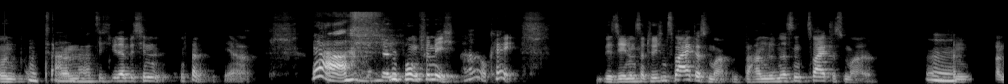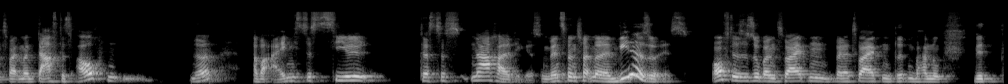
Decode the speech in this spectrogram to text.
Und, und dann, dann, hat sich wieder ein bisschen. Ja. Ja. Das ist ein Punkt für mich. Ah, okay. Wir sehen uns natürlich ein zweites Mal und behandeln das ein zweites Mal. Mhm. Dann, beim zweiten Mal darf das auch, ne? aber eigentlich ist das Ziel, dass das nachhaltig ist. Und wenn es beim zweiten Mal dann wieder so ist, oft ist es so beim zweiten, bei der zweiten, dritten Behandlung, wird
